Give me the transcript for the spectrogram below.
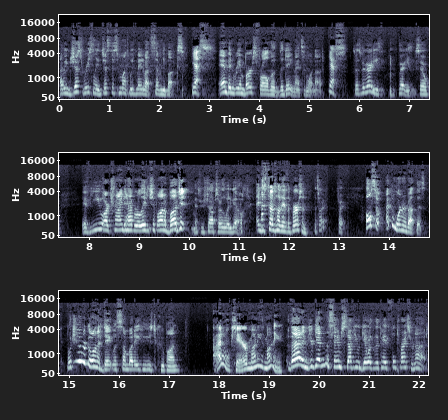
I mean, just recently, just this month, we've made about seventy bucks Yes, and been reimbursed for all the, the date nights and whatnot. yes. So it's been very easy, very easy. So if you are trying to have a relationship on a budget, mystery shops are the way to go. And just don't tell the other person. That's right. That's right. Also, I've been wondering about this. Would you ever go on a date with somebody who used a coupon? I don't care. Money's money. That and you're getting the same stuff you would get whether they paid full price or not.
